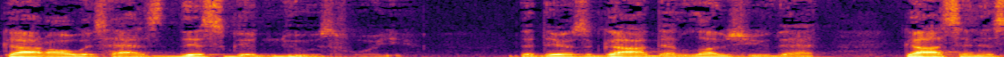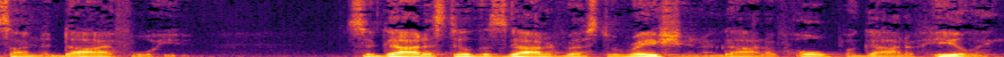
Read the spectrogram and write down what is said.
God always has this good news for you. That there's a God that loves you, that God sent his son to die for you. So God is still this God of restoration, a God of hope, a God of healing.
